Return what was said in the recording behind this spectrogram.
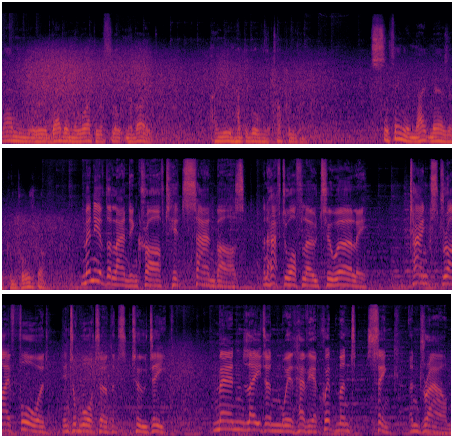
Then were dead in the water were floating about, and you had to go over the top of them. It's the thing that nightmares are composed of. Many of the landing craft hit sandbars and have to offload too early. Tanks drive forward into water that's too deep. Men laden with heavy equipment sink and drown.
